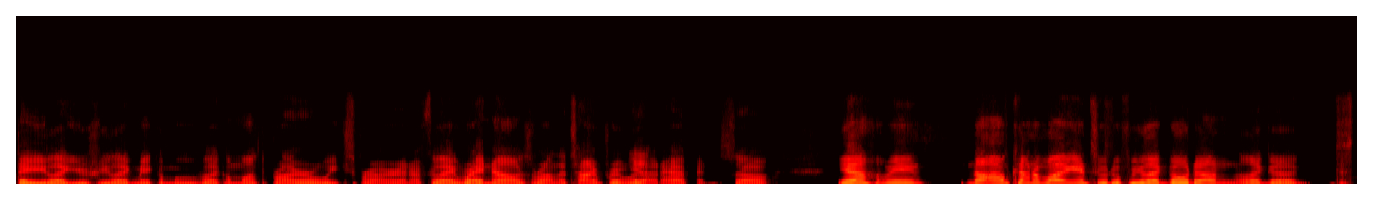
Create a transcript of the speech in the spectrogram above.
They like usually like make a move like a month prior or weeks prior. And I feel like right now is around the time frame where Yeah. that happened. So yeah, I mean, now I'm kind of buying into it. If we like go down like a just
